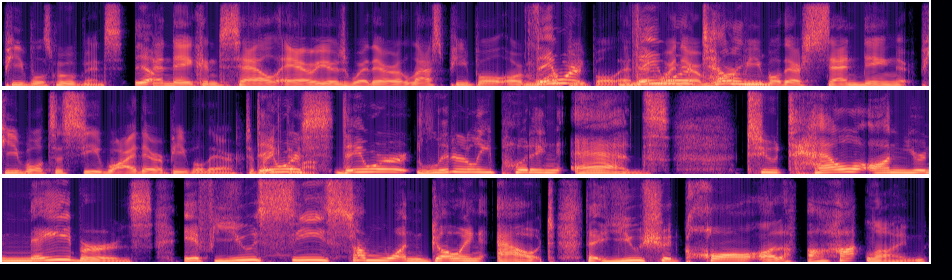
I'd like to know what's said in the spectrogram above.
People's movements and they can tell areas where there are less people or more were- people and then when were there are telling- more people they're sending people to see why there are people there to They break were them up. they were literally putting ads to tell on your neighbors if you see someone going out that you should call a, a hotline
